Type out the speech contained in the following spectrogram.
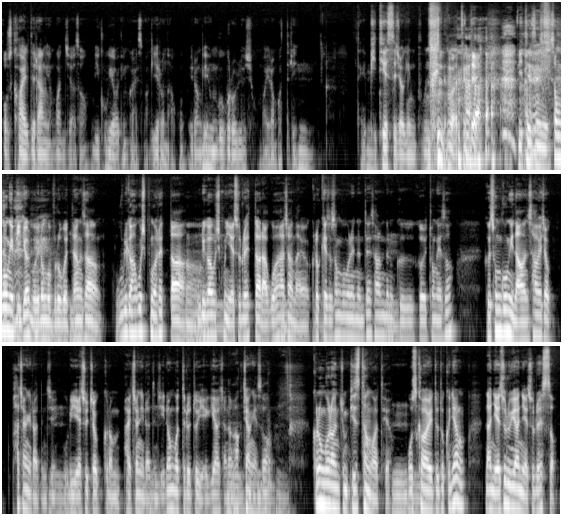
오스카 와일드랑 연관지어서 미국의 어딘가에서 막 일어나고 이런 게 음. 연극으로 올려지고 막 이런 것들이 음. 되게 음. BTS적인 부분도 있는 것 같은데 BTS는 성공의 비결 뭐 이런 거 물어볼 때 음. 항상 우리가 하고 싶은 걸 했다, 어. 우리가 하고 싶은 예술을 했다라고 하잖아요. 그렇게 해서 성공을 했는데 사람들은 음. 그걸 통해서 그 성공이 낳은 사회적 파장이라든지 음. 우리 예술적 그런 발전이라든지 음. 이런 것들을 또 얘기하잖아요. 음. 확장해서 음. 그런 거랑 좀 비슷한 것 같아요. 음, 오스카 와일드도 그냥 난 예술을 위한 예술을 했어라고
